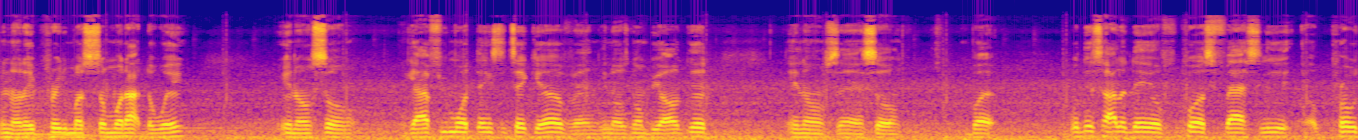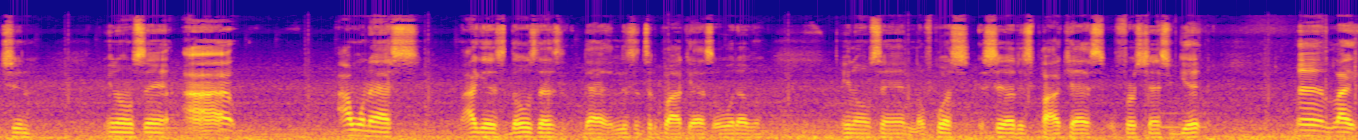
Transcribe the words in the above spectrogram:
you know they pretty much somewhat out the way. You know, so got a few more things to take care of, and you know it's gonna be all good. You know what I'm saying? So, but with this holiday, of course, fastly approaching, you know what I'm saying? I I want to ask, I guess those that that listen to the podcast or whatever, you know what I'm saying? Of course, share this podcast first chance you get man, like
